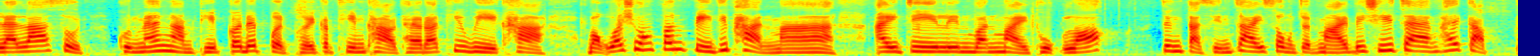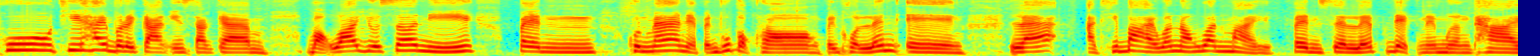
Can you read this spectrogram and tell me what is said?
และล่าสุด คุณแม่งามทิพย์ก็ได้เปิดเผยกับทีมข่าวไทยรัฐทีวีค่ะ บอกว่าช่วงต้นปีที่ผ่านมา IG ลินวันใหม่ถูกล็อก จึงตัดสินใจส่งจดหมายไปชี้แจงให้กับผู้ที่ให้บริการ Instagram บอกว่ายูเซอร์นี้เป็นคุณแม่เนี่ยเป็นผู้ปกครอง เป็นคนเล่นเอง และอธิบายว่าน้องวันใหม่เป็นเซเลบเด็กในเมืองไทย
